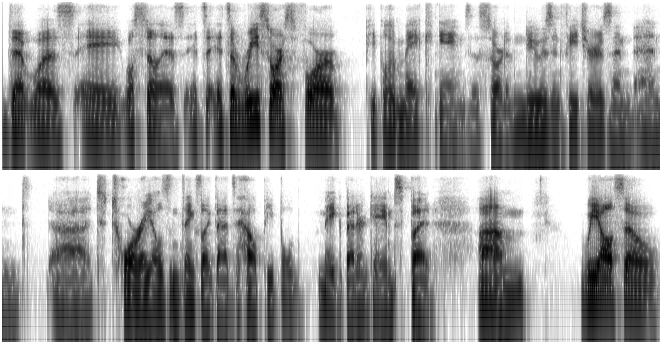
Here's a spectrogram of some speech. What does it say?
that was a well, still is. It's it's a resource for people who make games, the sort of news and features and and uh, tutorials and things like that to help people make better games. But um, we also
